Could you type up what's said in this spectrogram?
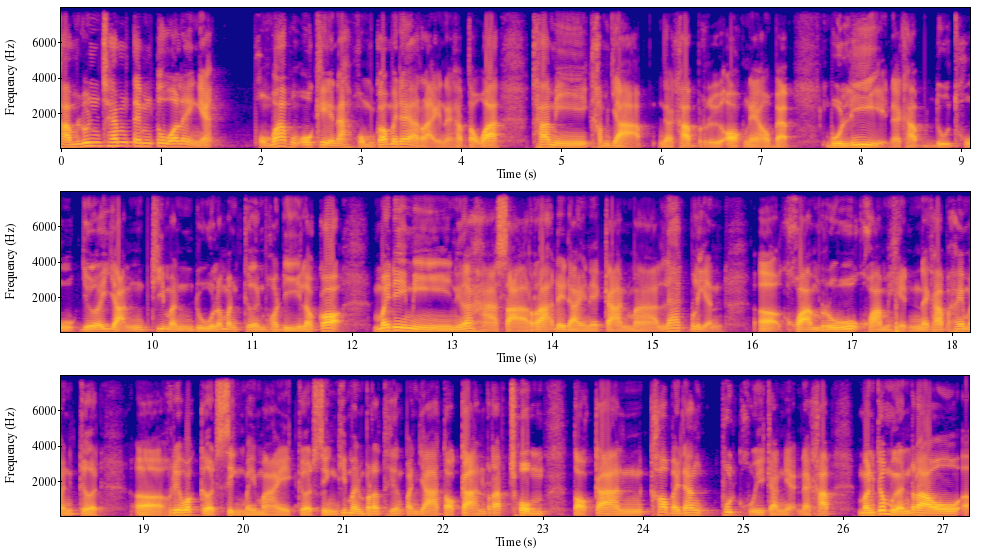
ขำๆลุ้นแชมป์เต็มตัวอะไรอย่างเงี้ย ผมว่าผมโอเคนะ ผมก็ไม่ได้อะไรนะครับ แต่ว่าถ้ามีคำหยาบนะครับ หรือออกแนวแบบบูลลี่นะครับ ดูถูกเย้ยหยันที่มันดูแล้วมันเกินพอดี แล้วก็ไม่ได้มีเนื้อหาสาระใด ๆ ในการมาแลกเปลี่ยนความรู้ความเห็นนะครับ ให้มันเกิดเเรียกว่าเกิดสิ่งใหม่ ๆ เกิดสิ่งที่มันประเทืองปัญญาต่อการรับชม ต่อการเข้าไปนั่งพูดคุยกันเนี่ยนะครับ มันก็เหมือนเราเ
